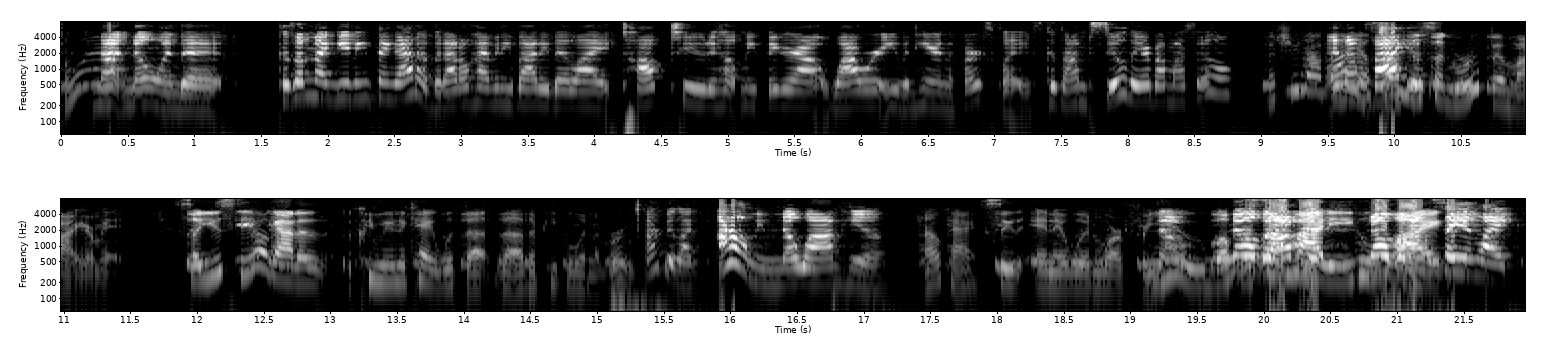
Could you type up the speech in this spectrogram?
What? Not knowing that cuz I'm not getting anything out of it. I don't have anybody to like talk to to help me figure out why we're even here in the first place cuz I'm still there by myself. But you're not by And yourself. by It's a group environment. So you still gotta communicate with the, the other people in the group. I'd be like, I don't even know why I'm here. Okay. See, and it wouldn't work for No, you, but no, for but somebody just- who's no, but I'm saying like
